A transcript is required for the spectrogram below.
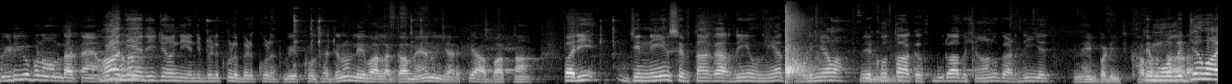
ਵੀਡੀਓ ਬਣਾਉਣ ਦਾ ਟਾਈਮ ਹਾਂਜੀ ਹਾਂਜੀ ਹਾਂਜੀ ਹਾਂਜੀ ਬਿਲਕੁਲ ਬਿਲਕੁਲ। ਵੇਖੋ ਸੱਜਣੋ ਲੇਵਾ ਲੱਗਾ ਮੈਂ ਇਹਨੂੰ ਯਾਰ ਕਿਆ ਬਾਤਾਂ। ਭਾਜੀ ਜਿੰਨੀ ਸਿਫਤਾਂ ਕਰਦੀ ਹੁੰਦੀਆਂ ਥੋੜੀਆਂ ਵਾ। ਵੇਖੋ ਧੱਕ ਪੂਰਾ ਪਛਾਣ ਨੂੰ ਕੱਢਦੀ ਏ ਨਹੀਂ ਬੜੀ ਤੇ ਖਬਰ ਮੁੱਲ ਜਮਾ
